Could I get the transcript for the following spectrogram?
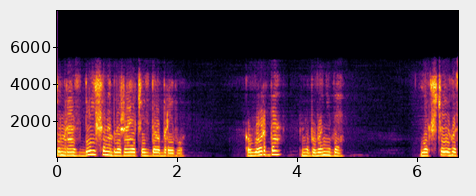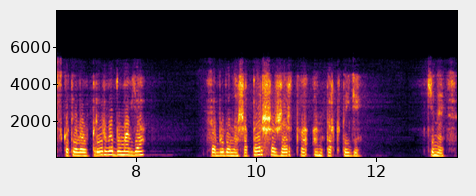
чимраз більше наближаючись до обриву. Лорда не було ніде. Якщо його скотило в прірву, думав я, це буде наша перша жертва Антарктиді. Кінець.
